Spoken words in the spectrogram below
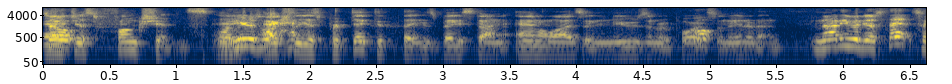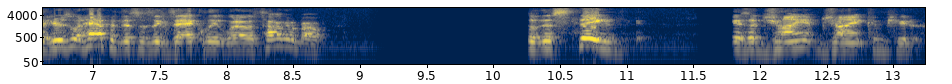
And it just functions. Well, here's it what actually hap- has predicted things based on analyzing news and reports Oh. on the internet. Not even just that. So here's what happened. This is exactly what I was talking about. So this thing is a giant, giant computer,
